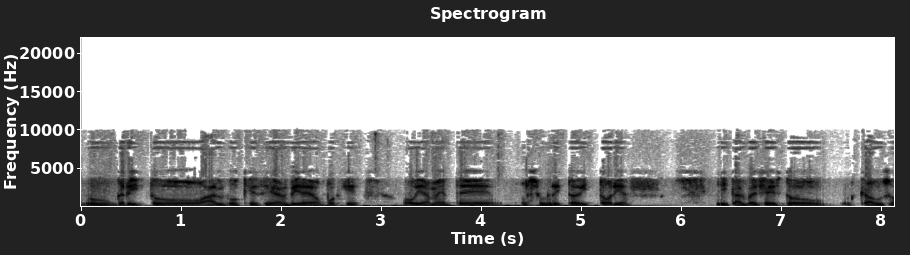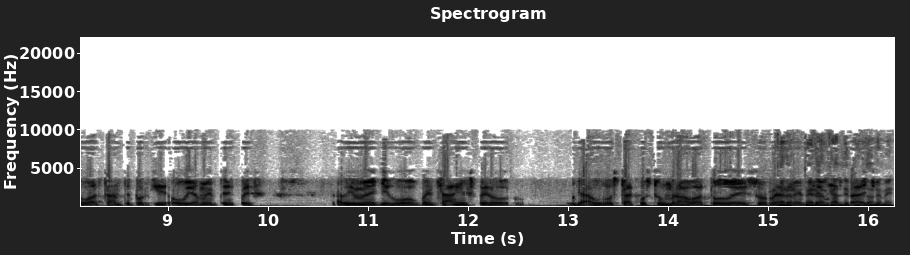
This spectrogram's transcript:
un grito o algo que sea en video porque obviamente es un grito de victoria. Y tal vez esto causó bastante porque obviamente pues a mí me llegó mensajes pero ya uno está acostumbrado a todo eso realmente. Pero, alcalde, perdóneme,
